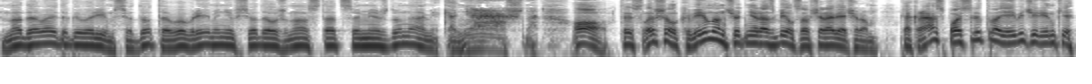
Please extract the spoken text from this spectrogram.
Но давай договоримся, до того времени все должно остаться между нами. Конечно. О, ты слышал, Квиллан чуть не разбился вчера вечером. Как раз после твоей вечеринки.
